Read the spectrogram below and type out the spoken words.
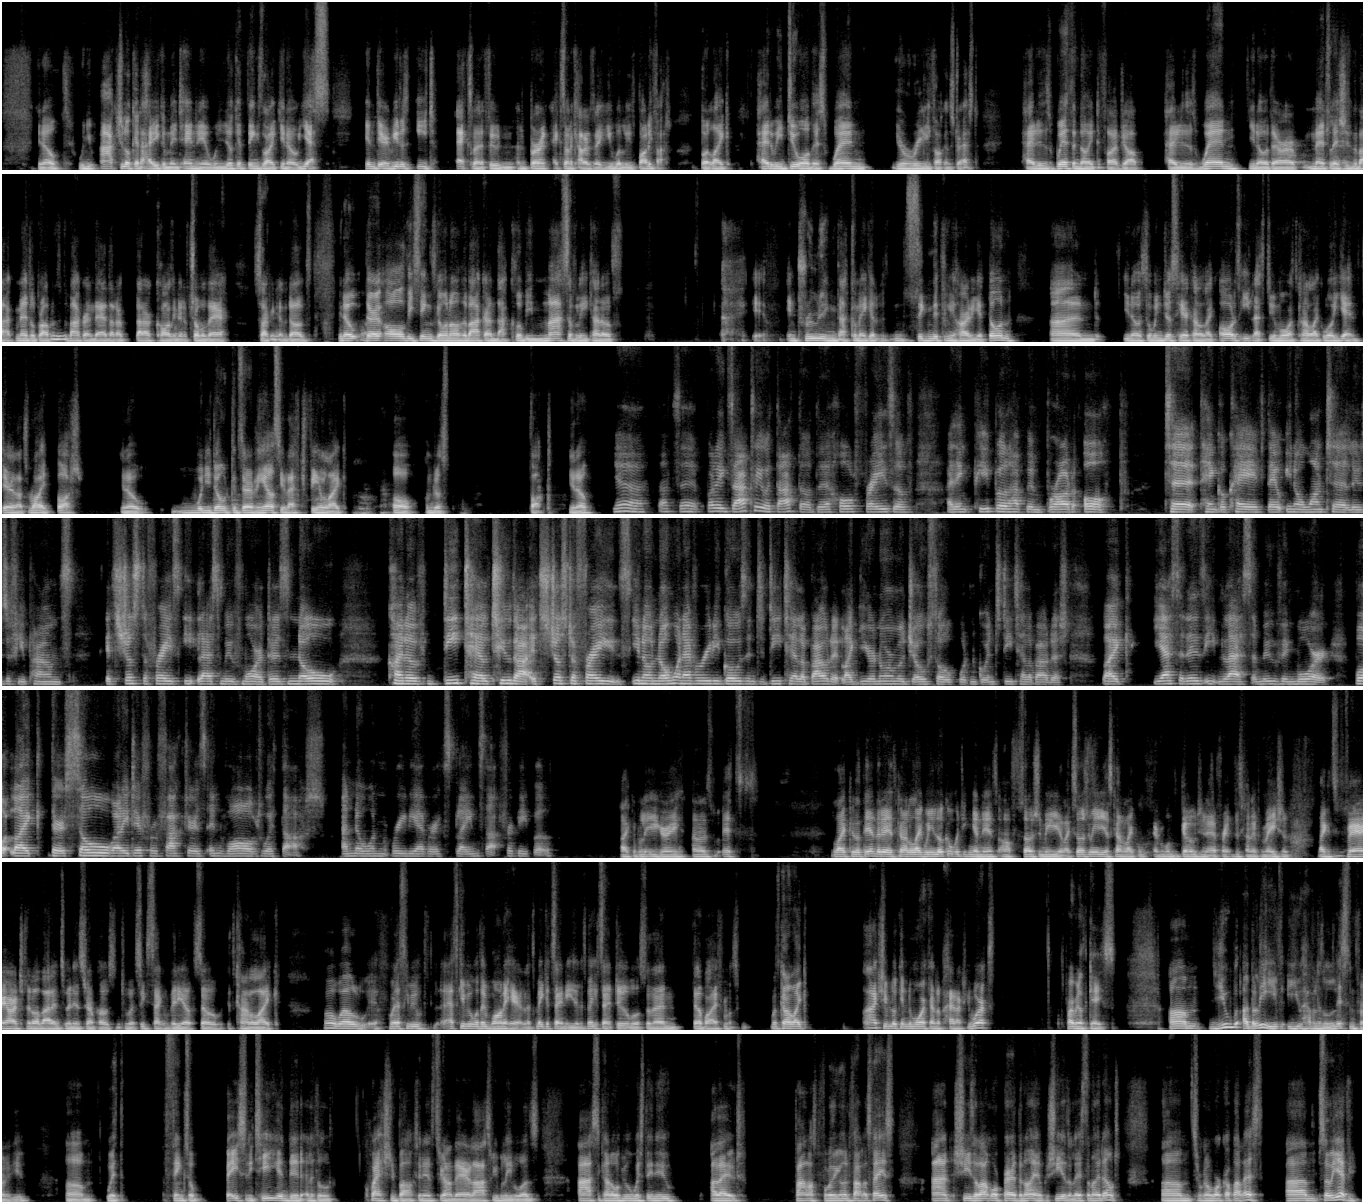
You know, when you actually look at how you can maintain it, when you look at things like, you know, yes, in theory, if you just eat X amount of food and, and burn X amount of calories a day, you will lose body fat. But like, how do we do all this when you're really fucking stressed? How do this with a nine to five job? How do this when you know there are mental issues in the back, mental problems in the background there that are that are causing a bit of trouble there, sucking at the dogs. You know, there are all these things going on in the background that could be massively kind of eh, intruding that could make it significantly harder to get done. And you know, so when you just hear kind of like, oh, just eat less, do more, it's kind of like, well, yeah, in theory that's right, but you know, when you don't consider anything else, you're left feeling like, oh, I'm just fucked, you know? Yeah, that's it. But exactly with that though, the whole phrase of I think people have been brought up to think, okay, if they, you know, want to lose a few pounds, it's just the phrase eat less, move more. There's no kind of detail to that. It's just a phrase. You know, no one ever really goes into detail about it. Like your normal Joe soap wouldn't go into detail about it. Like, yes, it is eating less and moving more, but like there's so many different factors involved with that and no one really ever explains that for people i completely agree and it's, Like, 'cause at the end of the day, it's kind of like when you look at what you can get off social media, like social media is kind of like everyone's go-to now for this kind of information. Like, it's very hard to fit all that into an Instagram post, into a six-second video. So it's kind of like, oh well, well, let's give you let's give you what they want to hear. Let's make it sound easy. Let's make it sound doable. So then they'll buy from us. It's kind of like actually look into more kind of how it actually works. It's probably not the case. Um, you, I believe, you have a little list in front of you, um, with things. So basically, Teigan did a little question box on Instagram there last week, I believe it was, asking kind of what people wish they knew about fat loss before they go into fat loss phase. And she's a lot more prepared than I am because she has a list and I don't. Um, so we're going to work up that list. Um, so yeah, you,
